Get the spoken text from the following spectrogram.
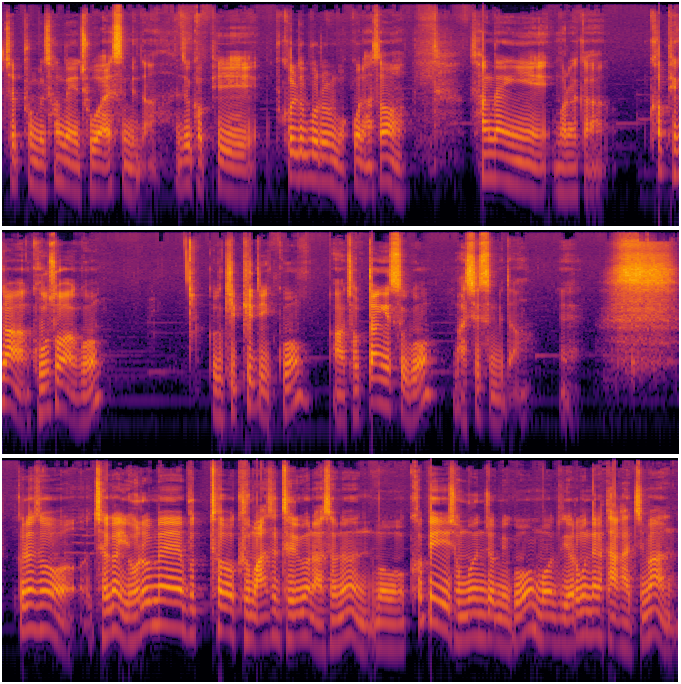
제품을 상당히 좋아했습니다. 핸즈 커피 콜드브루를 먹고 나서 상당히 뭐랄까 커피가 고소하고 그리고 깊이도 있고 아, 적당히 쓰고 맛있습니다. 예. 그래서 제가 여름에부터 그 맛을 들고 나서는 뭐 커피 전문점이고 뭐 여러 군데가 다 갔지만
